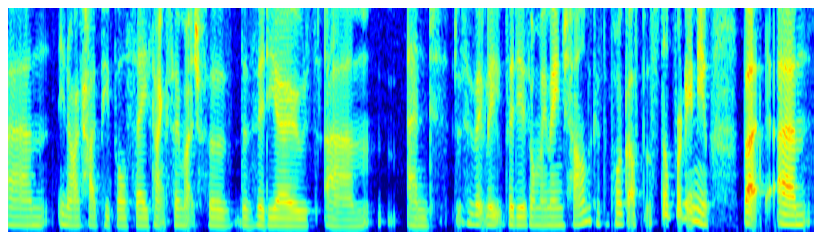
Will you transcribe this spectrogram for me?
um, you know, I've had people say thanks so much for the videos um, and specifically videos on my main channel because the podcast is still pretty new. But um,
